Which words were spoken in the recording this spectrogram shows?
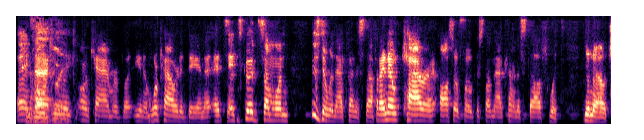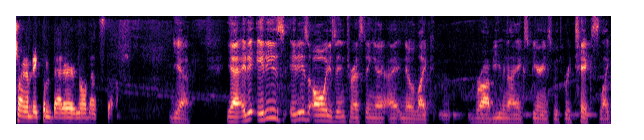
and Exactly. hold you on, on camera. But you know, more power to Dan. It's it's good someone is doing that kind of stuff, and I know Kara also focused on that kind of stuff with you know trying to make them better and all that stuff. Yeah, yeah. It it is it is always interesting. I, I know, like Rob, you and I experienced with retics, like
